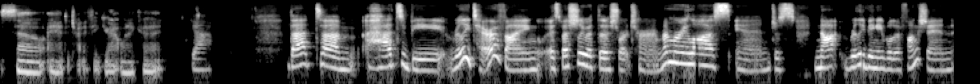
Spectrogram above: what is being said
So I had to try to figure out what I could. Yeah. That um, had to be really terrifying, especially with the short term memory loss and just not really being able to function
